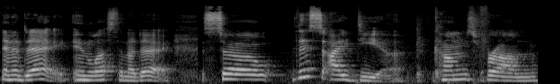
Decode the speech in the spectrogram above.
in a day, in less than a day. So this idea comes from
